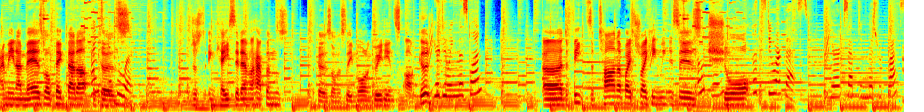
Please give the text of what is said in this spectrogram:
I mean, I may as well pick that up Time to get to because just in case it ever happens. Because obviously more ingredients are good. You're doing this one? Uh, defeat Setanta by striking weaknesses. Okay. Sure. Let's do our best. You're accepting this request?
